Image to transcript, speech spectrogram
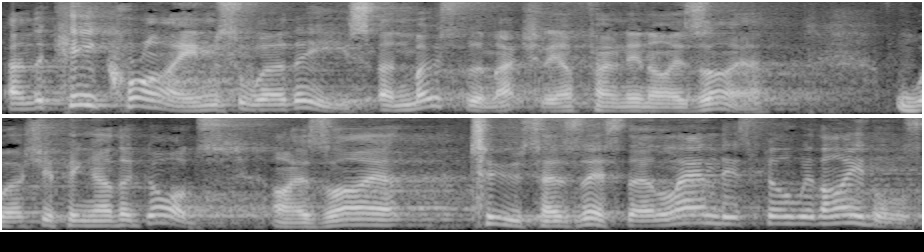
And the key crimes were these, and most of them actually are found in Isaiah worshipping other gods. Isaiah 2 says this Their land is filled with idols.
